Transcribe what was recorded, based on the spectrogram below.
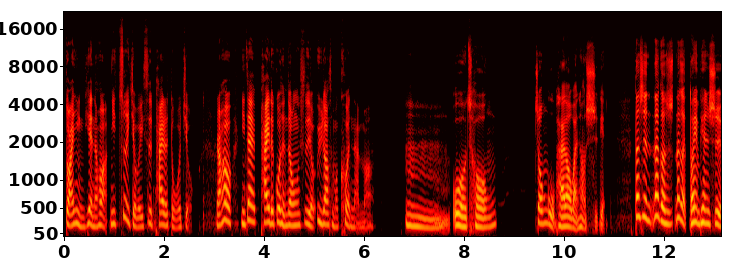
短影片的话，你最久一次拍了多久？然后你在拍的过程中是有遇到什么困难吗？嗯，我从中午拍到晚上十点。但是那个那个短影片是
